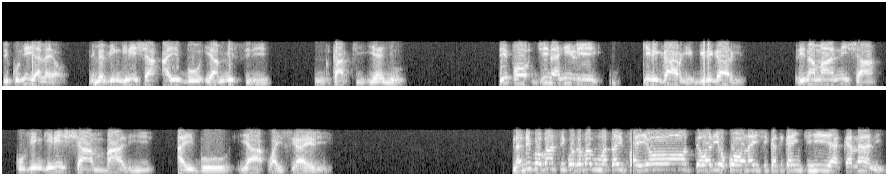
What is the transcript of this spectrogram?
siku hii ya leo nimevingirisha aibu ya Misri kati yenyu. Ipo jina hili Girigari Girigari linamaanisha kuvingirisha mbali aibu ya Waisraeli. Na ndipo basi kwa sababu mataifa yote waliokuwa wanaishi katika nchi hii ya Kanani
